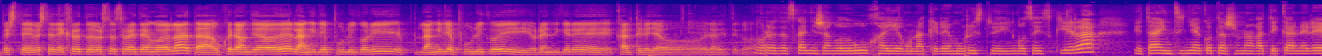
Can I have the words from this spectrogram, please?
beste beste dekretu beste zerbait egongo dela eta aukera handia daude langile publikori langile publikoei oraindik ere kalte gehiago eragiteko. Horretaz gain esango dugu jai egunak ere murriztu egingo zaizkiela eta aintzinakotasunagatikan ere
